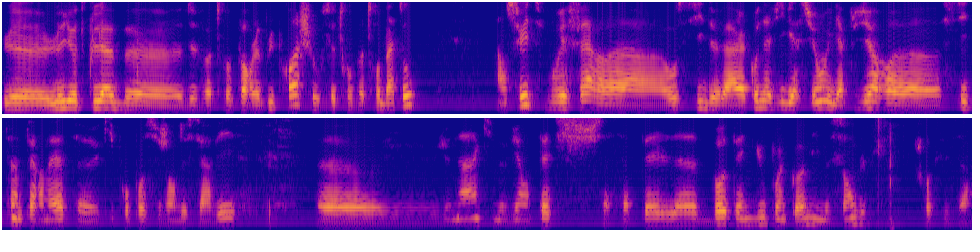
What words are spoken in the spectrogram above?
le, yacht club euh, de votre port le plus proche où se trouve votre bateau. Ensuite, vous pouvez faire aussi de la co-navigation. Il y a plusieurs sites internet qui proposent ce genre de service. il y en a un qui me vient en tête, ça s'appelle boatandyou.com, il me semble. Je crois que c'est ça.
